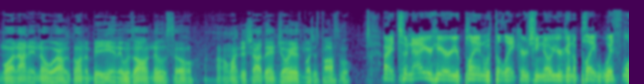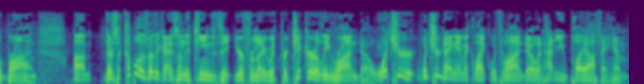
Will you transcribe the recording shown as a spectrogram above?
one I didn't know where I was going to be, and it was all new. So um, I just tried to enjoy it as much as possible. All right, so now you're here. You're playing with the Lakers. You know you're going to play with LeBron. Um, there's a couple of other guys on the team that you're familiar with, particularly Rondo. What's your what's your dynamic like with Rondo, and how do you play off of him?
